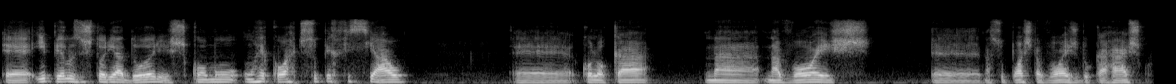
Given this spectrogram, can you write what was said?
é, e pelos historiadores como um recorte superficial, é, colocar na, na voz, é, na suposta voz do Carrasco,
